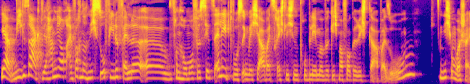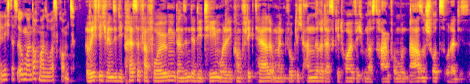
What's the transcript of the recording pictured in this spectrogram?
Ja, wie gesagt, wir haben ja auch einfach noch nicht so viele Fälle äh, von Homeoffice jetzt erlebt, wo es irgendwelche arbeitsrechtlichen Probleme wirklich mal vor Gericht gab. Also nicht unwahrscheinlich, dass irgendwann doch mal sowas kommt. Richtig, wenn Sie die Presse verfolgen, dann sind ja die Themen oder die Konfliktherde im Moment wirklich andere. Das geht häufig um das Tragen von Mund-Nasenschutz oder diese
